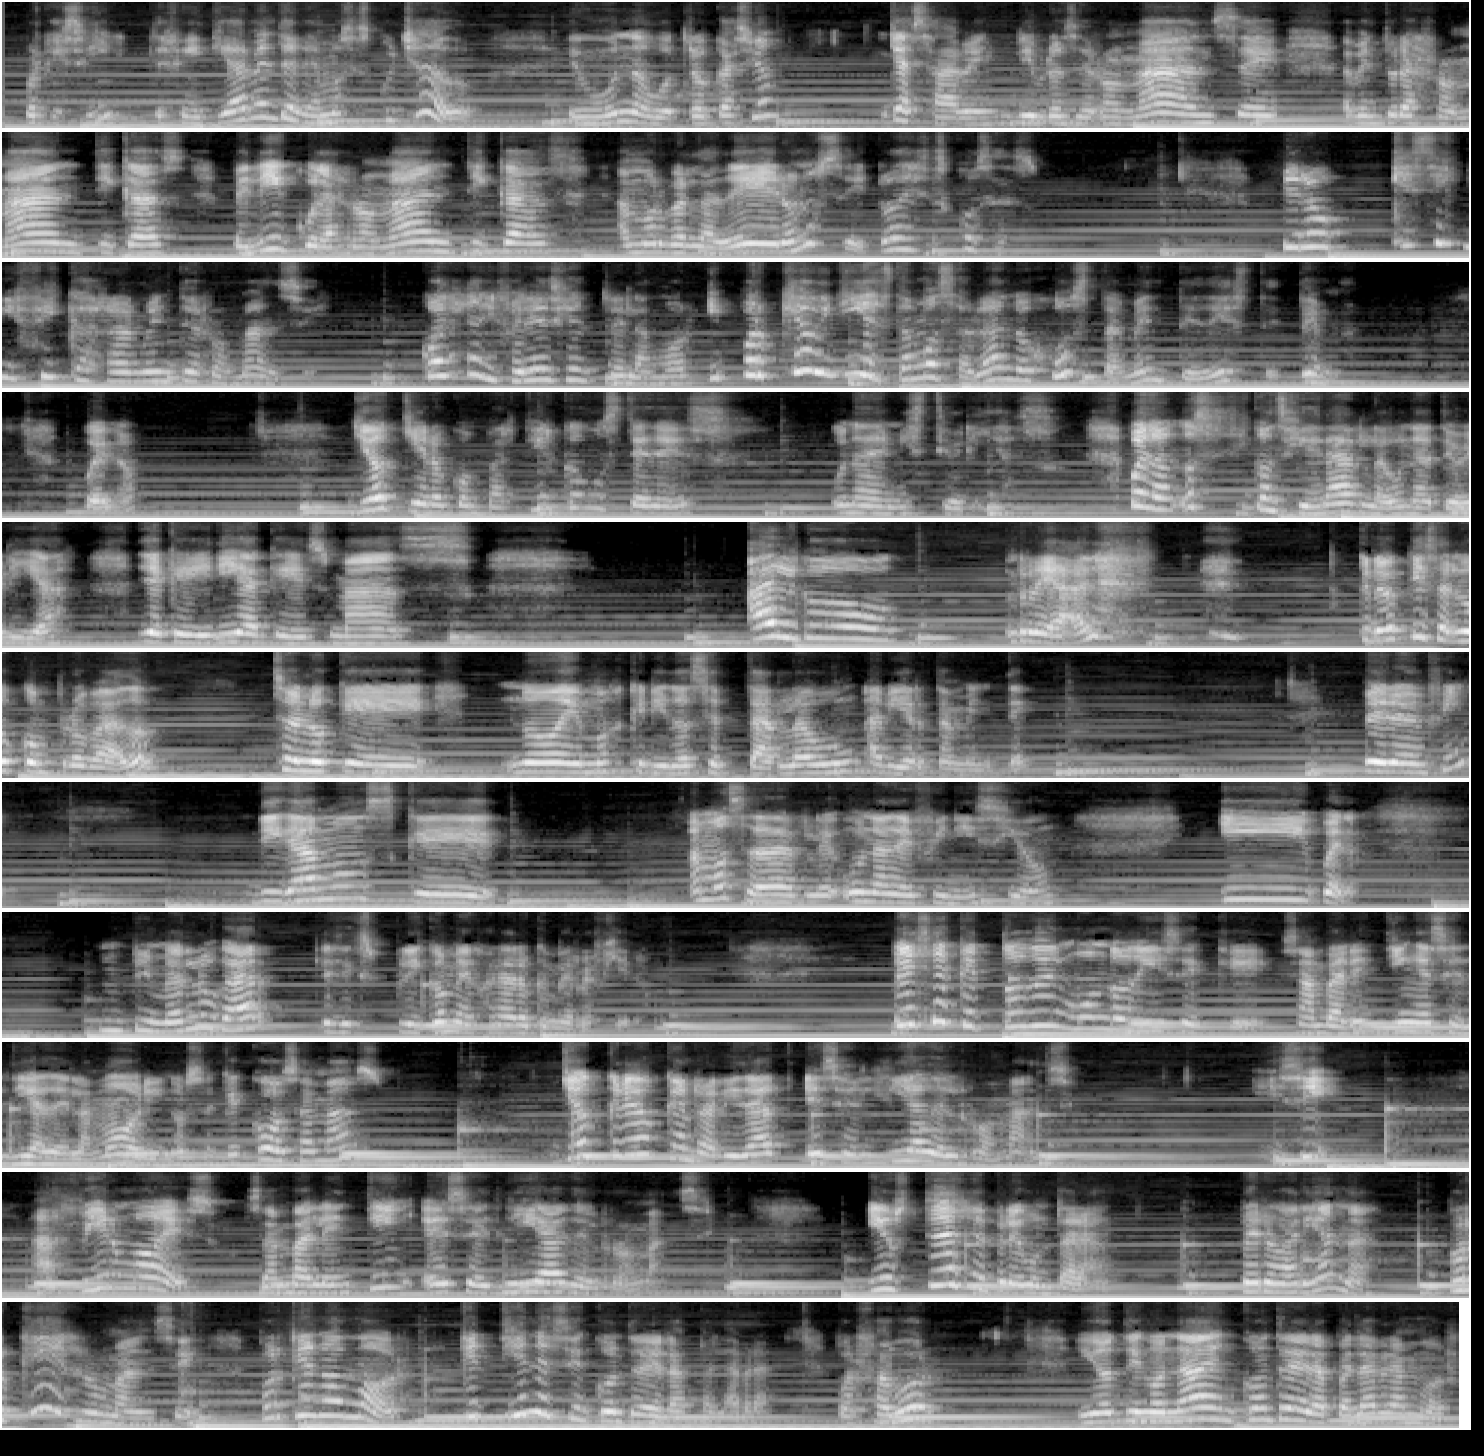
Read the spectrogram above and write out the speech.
Porque sí, definitivamente la hemos escuchado en una u otra ocasión. Ya saben, libros de romance, aventuras románticas, películas románticas, amor verdadero, no sé, todas esas cosas. Pero, ¿qué significa realmente romance? ¿Cuál es la diferencia entre el amor? ¿Y por qué hoy día estamos hablando justamente de este tema? Bueno, yo quiero compartir con ustedes una de mis teorías. Bueno, no sé si considerarla una teoría, ya que diría que es más algo real. Creo que es algo comprobado, solo que no hemos querido aceptarla aún abiertamente. Pero en fin, digamos que vamos a darle una definición. Y bueno, en primer lugar, les explico mejor a lo que me refiero. Pese a que todo el mundo dice que San Valentín es el día del amor y no sé qué cosa más, yo creo que en realidad es el día del romance. Y sí, afirmo eso, San Valentín es el día del romance. Y ustedes me preguntarán, pero Ariana, ¿por qué es romance? ¿Por qué no amor? ¿Qué tienes en contra de la palabra? Por favor, yo no tengo nada en contra de la palabra amor.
